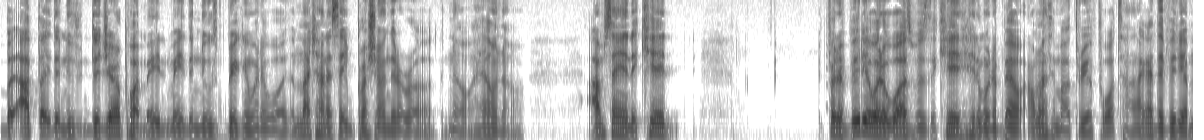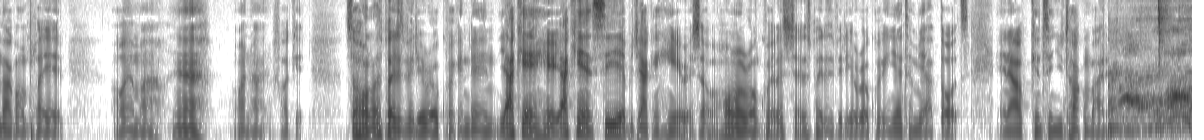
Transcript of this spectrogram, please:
but I think the news the J part made made the news bigger than what it was. I'm not trying to say brush it under the rug. No, hell no. I'm saying the kid for the video what it was was the kid hit him with a belt. I want to say about three or four times. I got the video, I'm not gonna play it. Oh am I? Yeah, why not? Fuck it. So hold on, let's play this video real quick, and then y'all can't hear, y'all can't see it, but y'all can hear it. So hold on, real quick. Let's check, let's play this video real quick, and y'all tell me your thoughts, and I'll continue talking about it.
